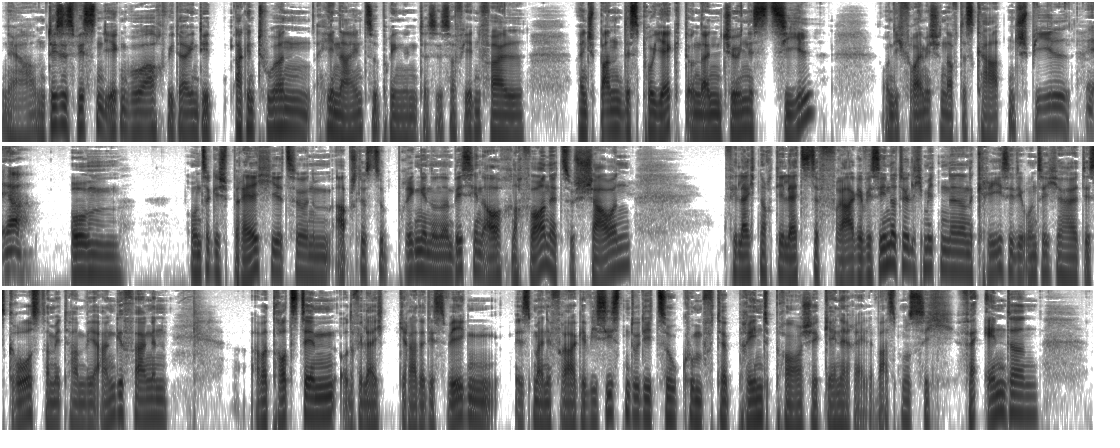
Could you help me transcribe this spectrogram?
Ja, und dieses Wissen irgendwo auch wieder in die Agenturen hineinzubringen, das ist auf jeden Fall ein spannendes Projekt und ein schönes Ziel. Und ich freue mich schon auf das Kartenspiel. Ja. Um unser Gespräch hier zu einem Abschluss zu bringen und ein bisschen auch nach vorne zu schauen. Vielleicht noch die letzte Frage. Wir sind natürlich mitten in einer Krise, die Unsicherheit ist groß, damit haben wir angefangen. Aber trotzdem, oder vielleicht gerade deswegen, ist meine Frage, wie siehst du die Zukunft der Printbranche generell? Was muss sich verändern?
